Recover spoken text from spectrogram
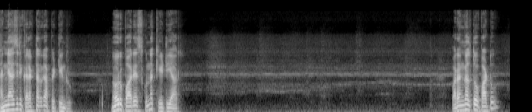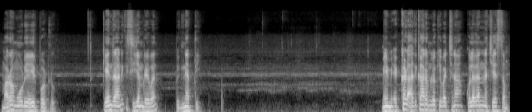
సన్యాసిని కలెక్టర్గా పెట్టిండ్రు. నోరు పారేసుకున్న కేటీఆర్. వరంగల్తో పాటు మరో మూడు ఎయిర్పోర్ట్లు. కేంద్రానికి సీఎం రేవంత్ విజ్ఞప్తి. మేము ఎక్కడ అధికారంలోకి వచ్చినా కులగన్న చేస్తాం.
